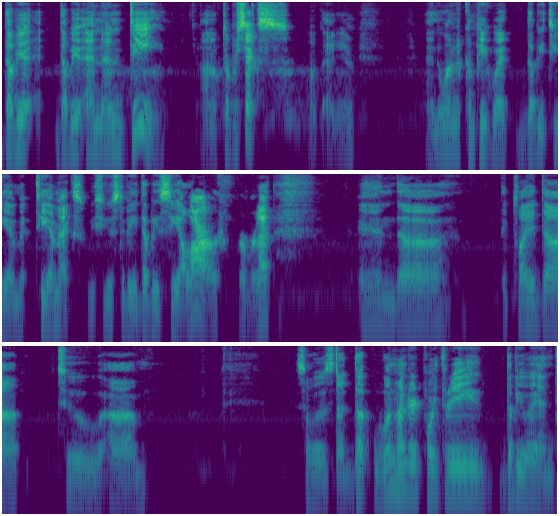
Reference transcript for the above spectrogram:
w, WNND on October 6th of that year. And they wanted to compete with WTM, TMX, which used to be WCLR. Remember that? And uh, they played uh, to um, so it was the 100.3 WAND,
